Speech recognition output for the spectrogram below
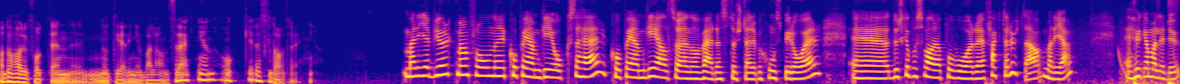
Ja, då har du fått en eh, notering i balansräkningen och resultaträkningen. Maria Björkman från eh, KPMG är också här. KPMG är alltså en av världens största revisionsbyråer. Eh, du ska få svara på vår faktaruta, Maria. Hur gammal är du?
